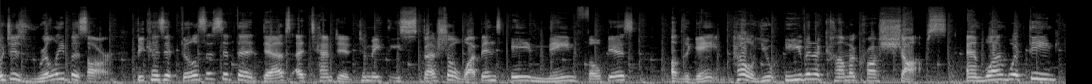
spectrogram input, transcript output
Which is really bizarre because it feels as if the devs attempted to make these special weapons a main focus of the game. Hell, you even come across shops, and one would think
